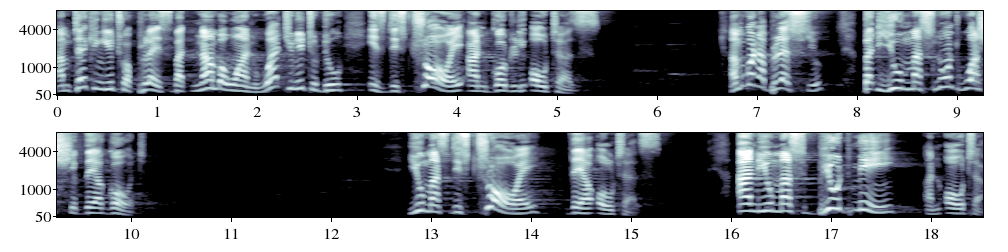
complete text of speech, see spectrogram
I'm taking you to a place, but number one, what you need to do is destroy ungodly altars. I'm going to bless you, but you must not worship their God. You must destroy their altars. And you must build me an altar.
